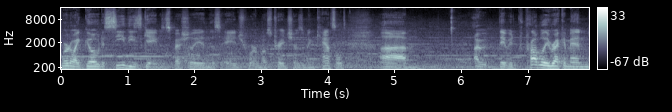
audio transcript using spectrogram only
where do I go to see these games, especially in this age where most trade shows have been canceled. Um, they would probably recommend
